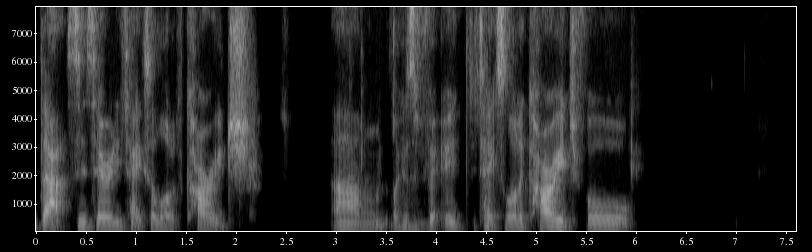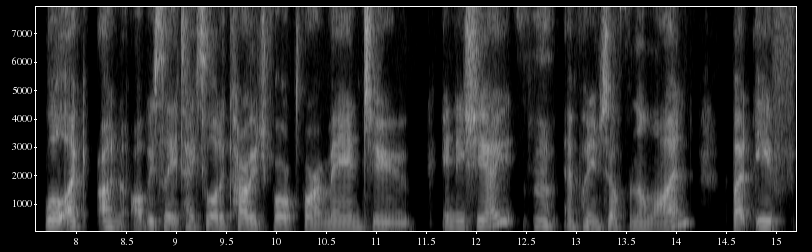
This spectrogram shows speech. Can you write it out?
that sincerity takes a lot of courage. Um, like it's it, takes a lot of courage for. Well, like, and obviously, it takes a lot of courage for for a man to initiate mm. and put himself on the line. But if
